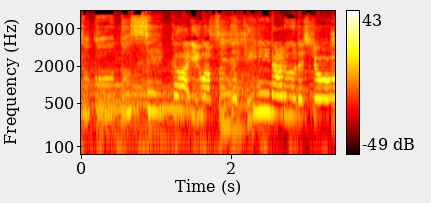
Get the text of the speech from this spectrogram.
とこの世界は素敵になるでしょう。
